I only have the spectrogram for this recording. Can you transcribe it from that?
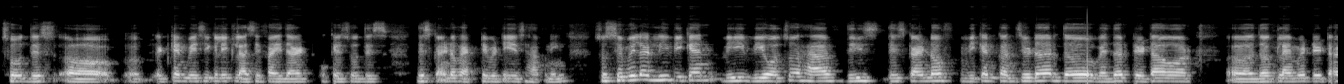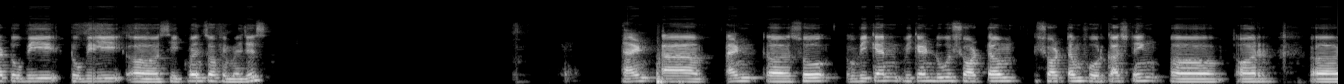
so this uh, uh, it can basically classify that okay so this this kind of activity is happening. So similarly we can we we also have these this kind of we can consider the weather data or the climate data to be to be a sequence of images. And uh, and uh, so we can we can do short term short term forecasting uh, or uh,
